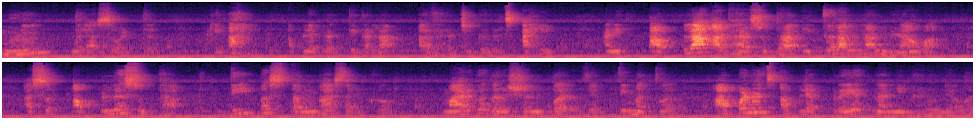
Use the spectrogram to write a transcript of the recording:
म्हणून मला असं वाटतं की आहे. आपल्या प्रत्येकाला आधाराची गरज आहे. आणि आपला आधार सुद्धा इतरांना मिळावा असं आपलं सुद्धा दीपस्तंभासारखं मार्गदर्शनपर व्यक्तिमत्व आपणच आपल्या प्रयत्नांनी घडवल्यावर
